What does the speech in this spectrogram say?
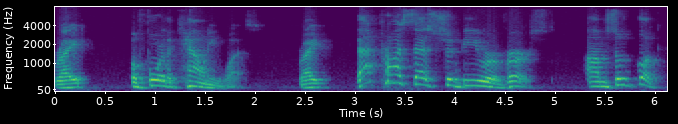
right before the county was, right? That process should be reversed. Um, so look,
